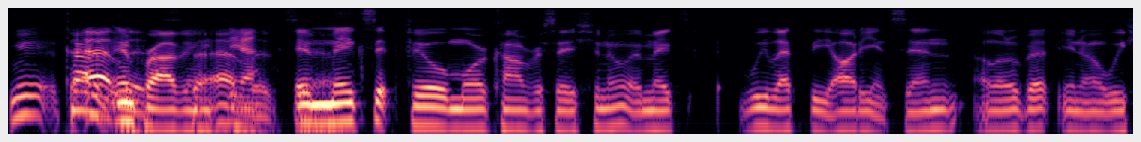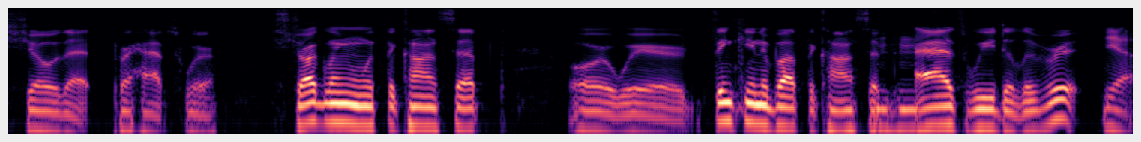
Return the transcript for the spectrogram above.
yeah, The kind of ad-libs, improving. Yeah. It yeah. makes it feel more conversational. It makes we let the audience in a little bit. You know, we show that perhaps we're struggling with the concept or we're thinking about the concept as we deliver it. Yeah.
